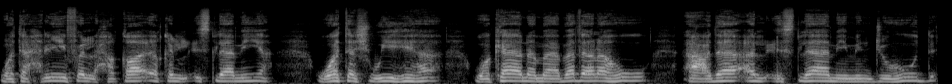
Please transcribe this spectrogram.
وتحريف الحقائق الإسلامية وتشويهها وكان ما بذله أعداء الإسلام من جهود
